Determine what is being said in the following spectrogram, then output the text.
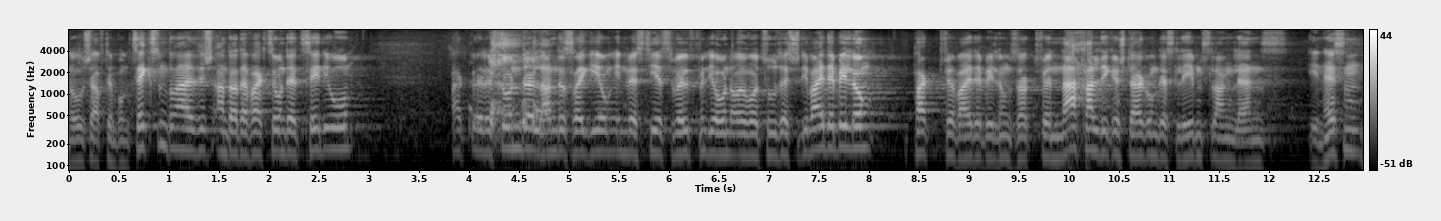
Rufe ich auf den Punkt 36, Antrag der Fraktion der CDU, Aktuelle Stunde, Landesregierung investiert 12 Millionen € zusätzlich in die Weiterbildung. Pakt für Weiterbildung sorgt für nachhaltige Stärkung des lebenslangen Lernens in Hessen.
